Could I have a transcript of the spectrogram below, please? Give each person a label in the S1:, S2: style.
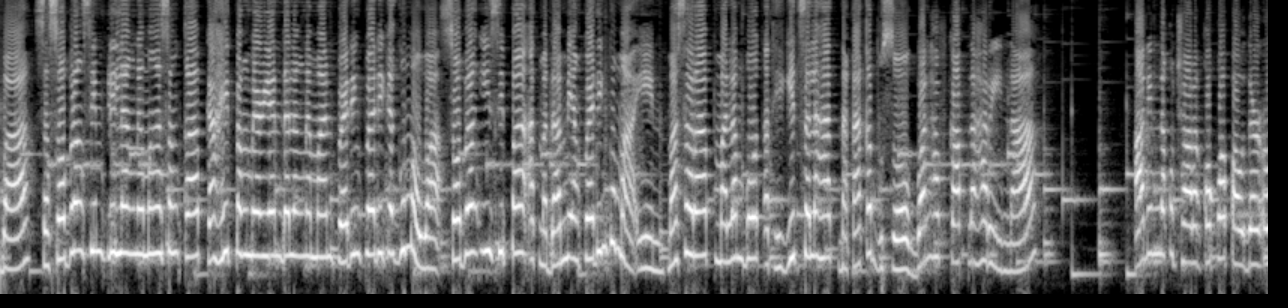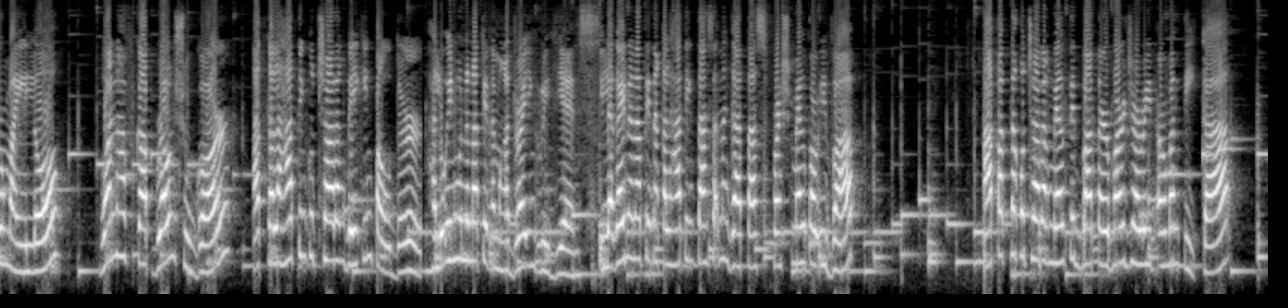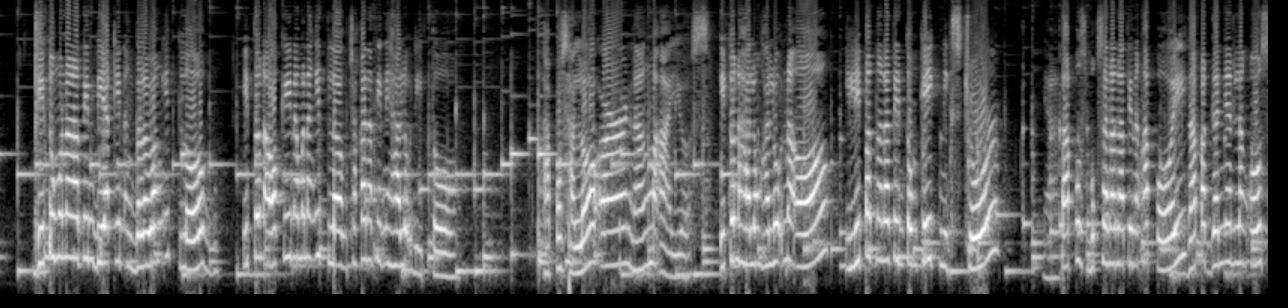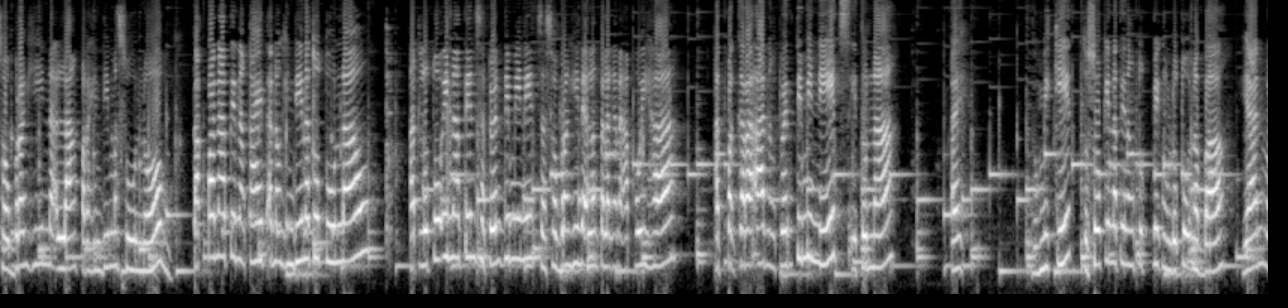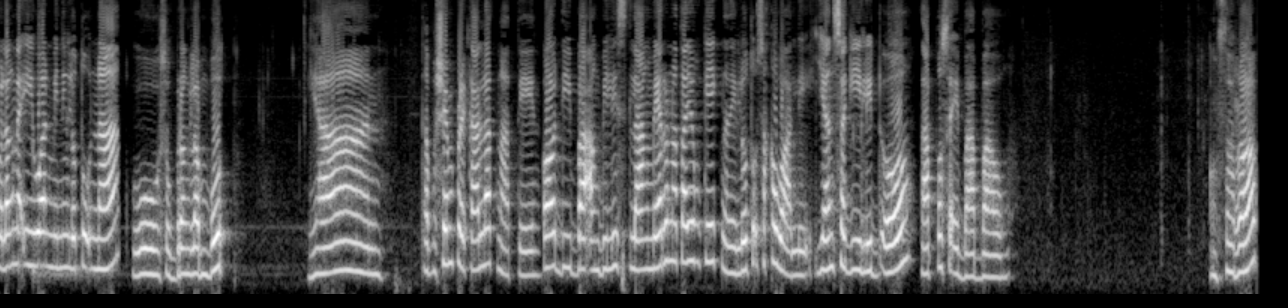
S1: ba? Sa sobrang simple lang ng mga sangkap, kahit pang merienda lang naman, pwedeng pwede ka gumawa. Sobrang easy pa at madami ang pwedeng kumain. Masarap, malambot at higit sa lahat nakakabusog. 1 half cup na harina, anim na kutsarang cocoa powder or Milo, 1 half cup brown sugar, at kalahating kutsarang baking powder. Haluin muna natin ang mga dry ingredients. Ilagay na natin ang kalahating tasa ng gatas, fresh milk or evap, natin biyakin ang dalawang itlog. Ito na okay naman ang itlog, tsaka natin ihalo dito. Tapos haloan ng maayos. Ito na halong-halo na oh. Ilipat na natin tong cake mixture. Yan. Tapos buksan na natin ang apoy. Dapat ganyan lang oh, sobrang hina lang para hindi masunog. Takpan natin ang kahit anong hindi natutunaw. At lutuin natin sa 20 minutes sa sobrang hina lang talaga na apoy ha. At pagkaraan ng 20 minutes, ito na. Tusukin natin ang toothpick kung luto na ba. Yan, walang naiwan, meaning luto na. Oh, sobrang lambot. Yan. Tapos syempre, kalat natin. O, di ba ang bilis lang. Meron na tayong cake na niluto sa kawali. Yan sa gilid, oh. Tapos sa ibabaw. Ang sarap.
